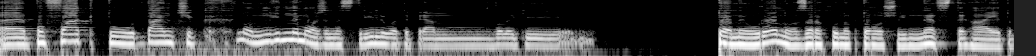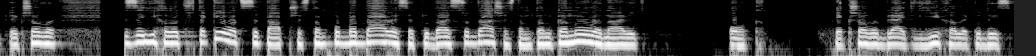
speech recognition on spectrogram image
Е, По факту, танчик, ну, він не може настрілювати прям великий тони урону за рахунок того, що він не встигає. Тобто, якщо ви заїхали от в такий от сетап, щось там побадалися туди-сюди, щось там танканули навіть. Ок. Якщо ви, блядь, в'їхали кудись.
